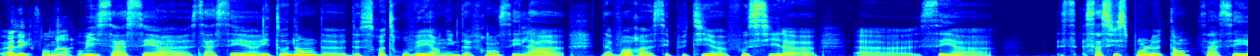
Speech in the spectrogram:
Alexandra? Oui, c'est assez, euh, assez étonnant de, de, se retrouver en Ile-de-France et là, d'avoir ces petits fossiles. c'est ça suspend le temps, ça, assez,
